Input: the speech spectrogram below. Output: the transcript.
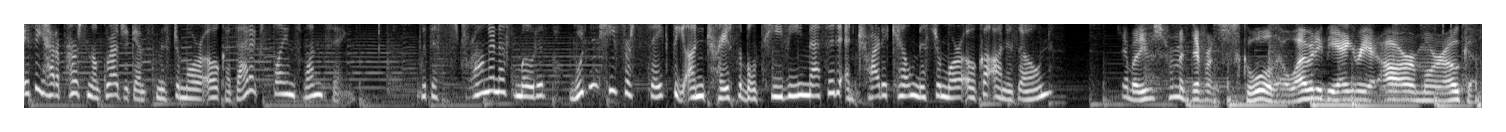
if he had a personal grudge against Mr. Morooka, that explains one thing. With a strong enough motive, wouldn't he forsake the untraceable TV method and try to kill Mr. Morooka on his own? Yeah, but he was from a different school though. Why would he be angry at our Morooka?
